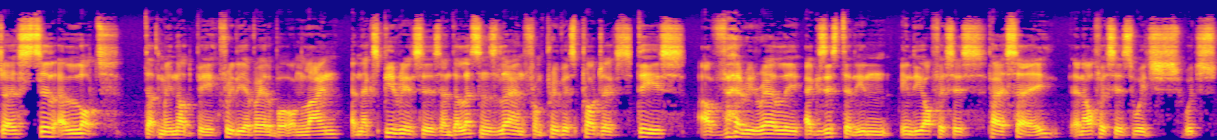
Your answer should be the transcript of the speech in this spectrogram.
there's still a lot that may not be freely available online, and experiences and the lessons learned from previous projects. These are very rarely existent in, in the offices per se, and offices which which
